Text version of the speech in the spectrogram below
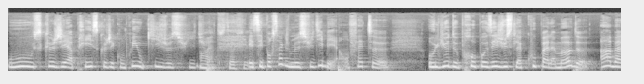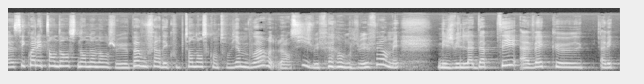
ou ce que j'ai appris, ce que j'ai compris ou qui je suis. Tu Ouais, vois. tout à fait. Et c'est pour ça que je me suis dit, mais en fait, euh, au lieu de proposer juste la coupe à la mode, ah bah c'est quoi les tendances? Non, non, non, je vais pas vous faire des coupes tendances quand on vient me voir. Alors si, je vais faire, je vais faire, mais, mais je vais l'adapter avec, euh, avec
